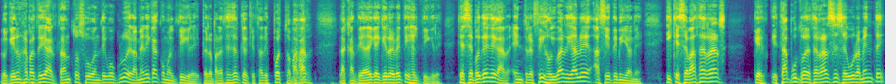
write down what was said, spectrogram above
lo quieren repatriar tanto su antiguo club, el América, como el Tigre. Pero parece ser que el que está dispuesto a pagar las cantidades que quiere el Betis es el Tigre. Que se podría llegar entre fijo y variable a 7 millones. Y que se va a cerrar, que está a punto de cerrarse seguramente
